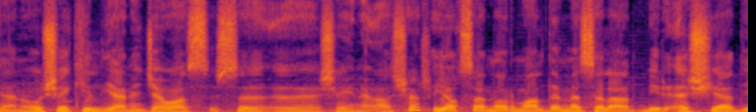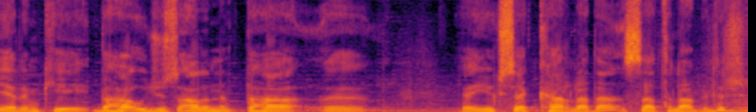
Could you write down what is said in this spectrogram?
Yani o şekil yani cevaz e, şeyini aşar. Yoksa normalde mesela bir eşya diyelim ki daha ucuz alınıp daha e, e, yüksek karla da satılabilir.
